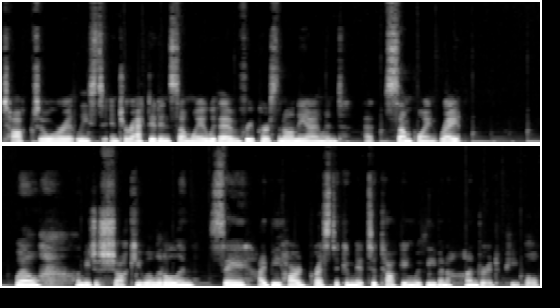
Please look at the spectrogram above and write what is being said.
talked or at least interacted in some way with every person on the island at some point, right? Well, let me just shock you a little and say I'd be hard pressed to commit to talking with even a hundred people.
